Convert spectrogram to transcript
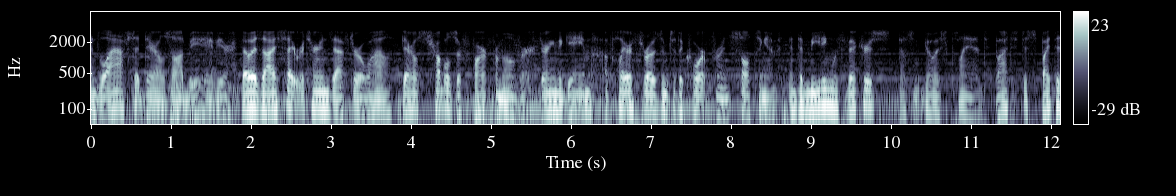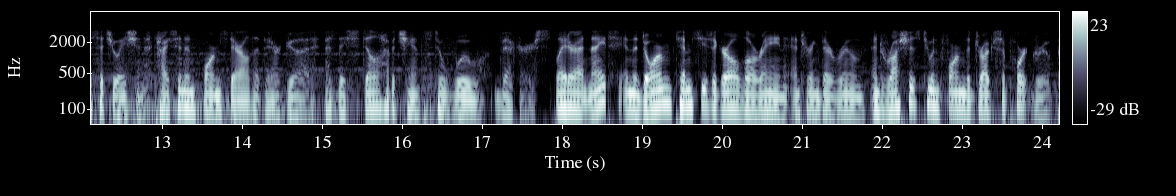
and laughs at Daryl's odd behavior. Though his eyesight returns after a while, Daryl's troubles are far from over. During the game, a player throws him to the court for insulting him, and the meeting with Vickers doesn't go as planned. But despite the situation, Tyson informs Daryl that they are good, as they still have a chance to woo Vickers. Later at night, in the dorm, Tim sees a girl, Lorraine, entering their room and rushes to inform the drug support group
